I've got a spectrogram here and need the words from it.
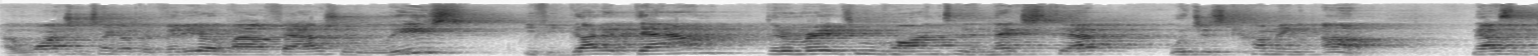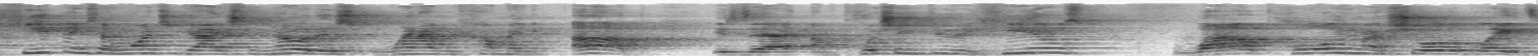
I want you to check out the video of myofascial release. If you got it down, then I'm ready to move on to the next step, which is coming up. Now, some key things I want you guys to notice when I'm coming up is that I'm pushing through the heels while pulling my shoulder blades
